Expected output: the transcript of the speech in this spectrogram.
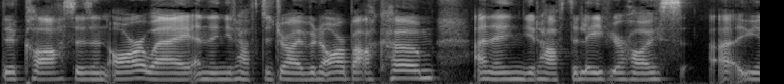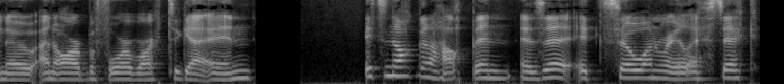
the class is an hour away and then you'd have to drive an hour back home and then you'd have to leave your house uh, you know an hour before work to get in it's not going to happen is it? It's so unrealistic.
